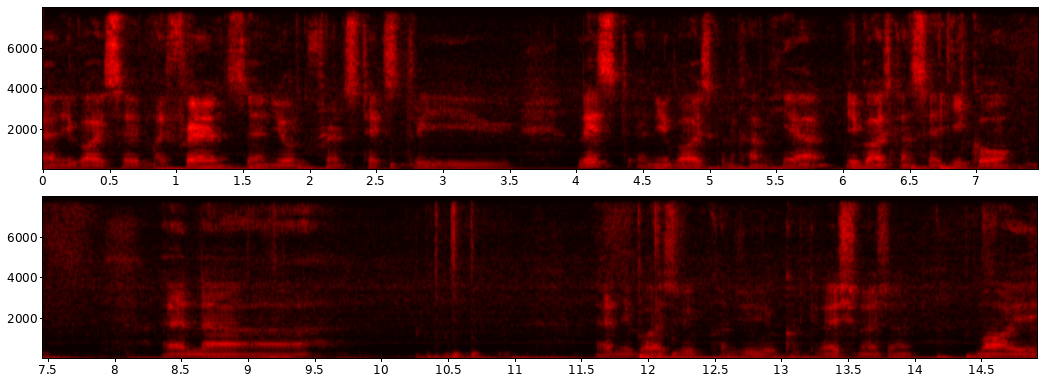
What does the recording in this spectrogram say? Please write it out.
And you guys say my friends and your friends text three list and you guys gonna come here. You guys can say echo and uh, and you guys you can do your concatenation my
